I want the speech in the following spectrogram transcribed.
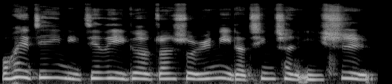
我会建议你建立一个专属于你的清晨仪式，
